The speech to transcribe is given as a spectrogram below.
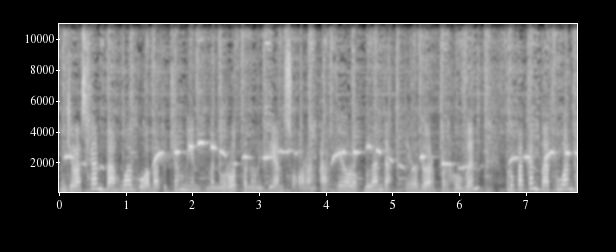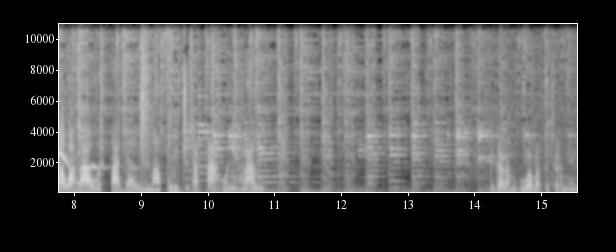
menjelaskan bahwa Goa Batu Cermin menurut penelitian seorang arkeolog Belanda, Theodor Verhoeven, merupakan batuan bawah laut pada 50 juta tahun yang lalu. Di dalam Gua Batu Cermin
